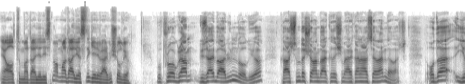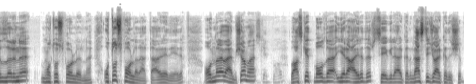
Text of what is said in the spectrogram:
E, altın madalyalı ismi ama madalyasını geri vermiş oluyor. Bu program güzel bir albüm de oluyor. Karşımda şu anda arkadaşım Erkan Arseven de var. O da yıllarını motosporlarına, otosporlara hatta öyle diyelim. Onlara vermiş ama Basketbol. basketbolda yeri ayrıdır sevgili Erkan'ın. Gazeteci arkadaşım.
